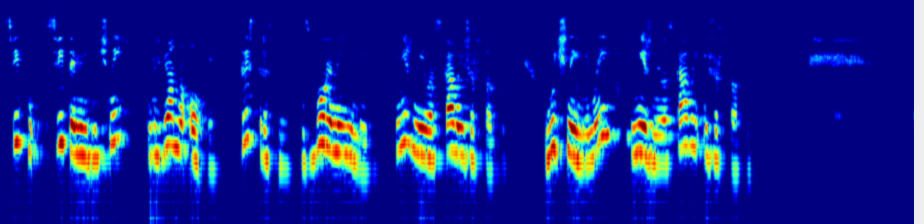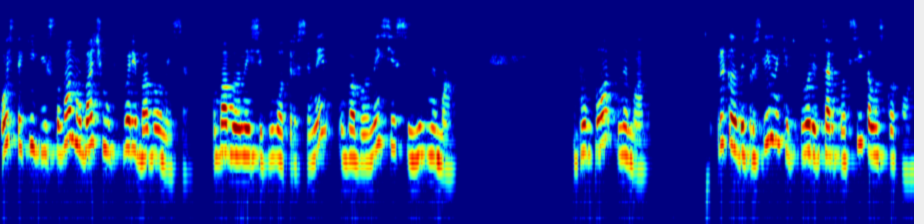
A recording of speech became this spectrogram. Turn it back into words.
Світ, світе мій гучний, мільйонноокий, пристрасний, збурений німий, ніжний, ласкавий і жорстокий. Гучний німий, ніжний, ласкавий і жорстокий. Ось такі дві слова ми бачимо в творі Баби Онися. У Баби Онисі було три сини, у Баби Онисі синів нема. Було нема. Приклади прислівників творі цар Плаксій та Лоскотон.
